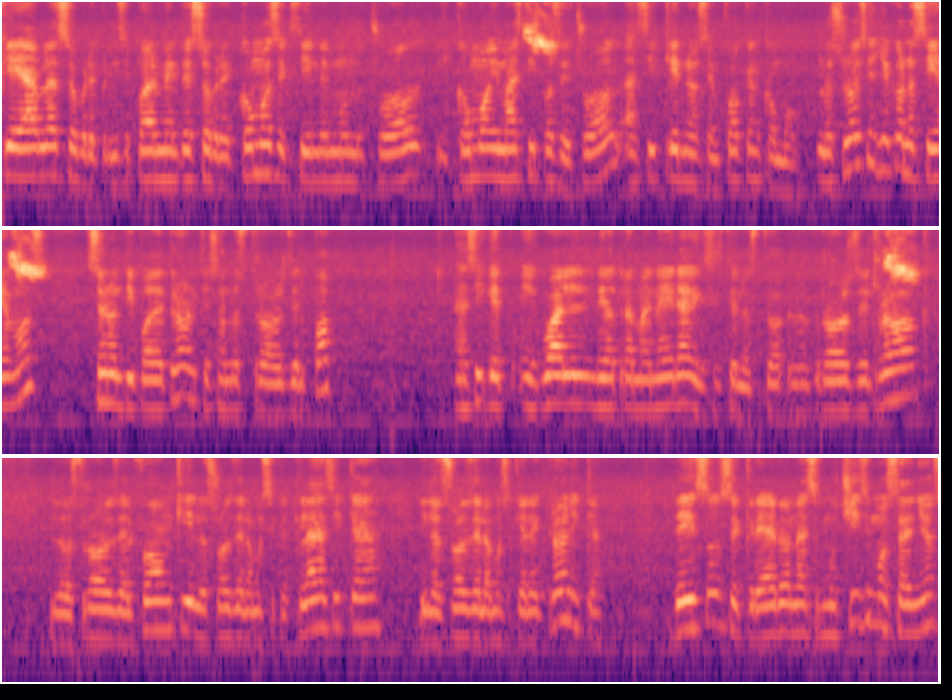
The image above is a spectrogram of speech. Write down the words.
que habla sobre principalmente sobre cómo se extiende el mundo troll y cómo hay más tipos de troll, así que nos enfocan como los trolls que ya conocíamos son un tipo de troll, que son los trolls del pop Así que igual de otra manera existen los, trolls del rock, los trolls del funky, los trolls de la música clásica y los trolls de la música electrónica. De esos se crearon hace muchísimos años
